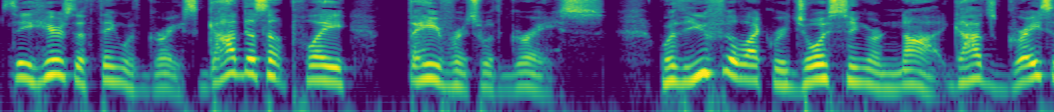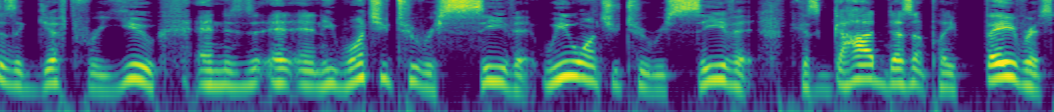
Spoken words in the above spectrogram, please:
See, here's the thing with grace God doesn't play favorites with grace. Whether you feel like rejoicing or not, God's grace is a gift for you, and, and He wants you to receive it. We want you to receive it because God doesn't play favorites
